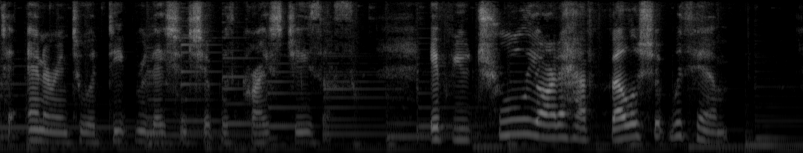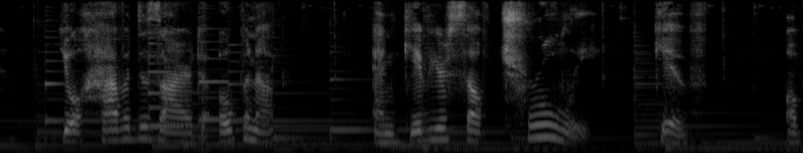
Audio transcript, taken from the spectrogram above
to enter into a deep relationship with Christ Jesus. If you truly are to have fellowship with Him, you'll have a desire to open up and give yourself truly give of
